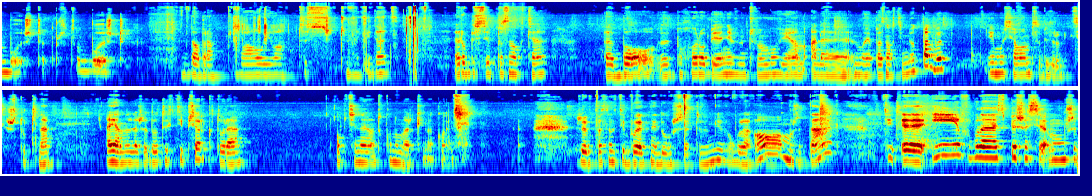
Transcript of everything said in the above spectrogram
Błyszczyk, po prostu błyszczyk. Dobra, wow, wow, coś czym widać. Robię sobie paznokcie, bo e, po chorobie, nie wiem czy Wam mówiłam, ale moje paznokcie mi odpadły i musiałam sobie zrobić sztuczne. A ja należę do tych tipsiar, które obcinają tylko numerki na końcu. Żeby paznokcie były jak najdłuższe. Czy wy mnie w ogóle... O, może tak? E, I w ogóle spieszę się, muszę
